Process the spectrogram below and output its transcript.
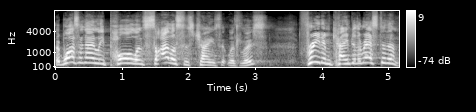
It wasn't only Paul and Silas's chains that was loose, freedom came to the rest of them.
